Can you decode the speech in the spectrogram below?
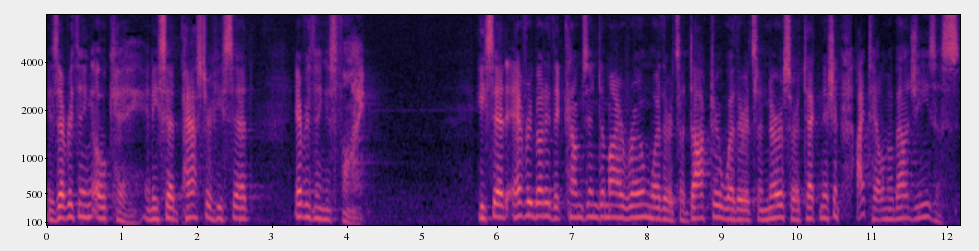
Is everything okay? And he said, Pastor, he said, everything is fine. He said, Everybody that comes into my room, whether it's a doctor, whether it's a nurse or a technician, I tell them about Jesus.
